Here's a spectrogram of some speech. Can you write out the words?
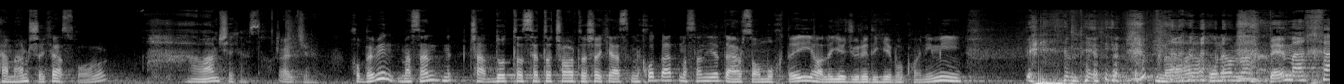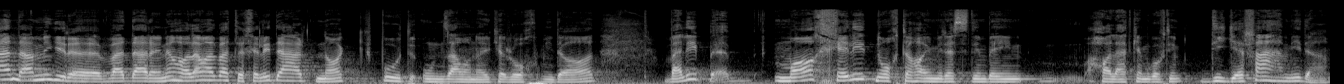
هم هم شکست خورد؟ هم هم شکست خورد. خب ببین مثلا دو تا سه تا چهار تا شکست می‌خورد بعد مثلا یه درس آموخته ای حالا یه جوره دیگه بکنیمی. نه اونم نه. به من خندم می‌گیره و در این حالم البته خیلی دردناک بود اون زمانهایی که رخ می‌داد. ولی ما خیلی نقطه هایی می‌رسیدیم به این حالت که می‌گفتیم. دیگه فهمیدم.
